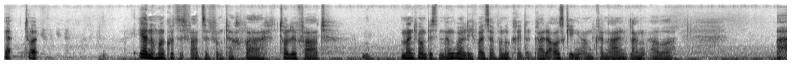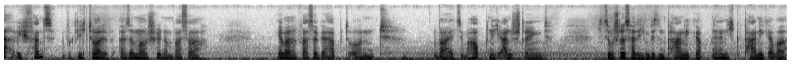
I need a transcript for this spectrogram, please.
Ja, toll. Ja, nochmal ein kurzes Fazit vom Tag. War tolle Fahrt. Manchmal ein bisschen langweilig, weil es einfach nur geradeaus ging am Kanal entlang, aber ah, ich fand es wirklich toll. Also immer schön am Wasser. Ja, man hat Wasser gehabt und war jetzt überhaupt nicht anstrengend. Zum Schluss hatte ich ein bisschen Panik gehabt, ne, nicht Panik, aber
